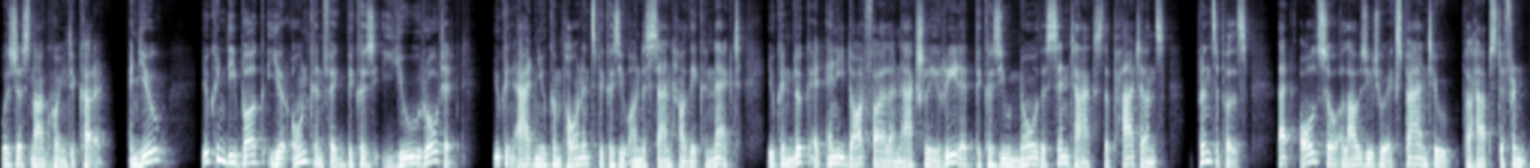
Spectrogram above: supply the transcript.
was just not going to cut it. And you? You can debug your own config because you wrote it. You can add new components because you understand how they connect. You can look at any dot file and actually read it because you know the syntax, the patterns, principles. That also allows you to expand to perhaps different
